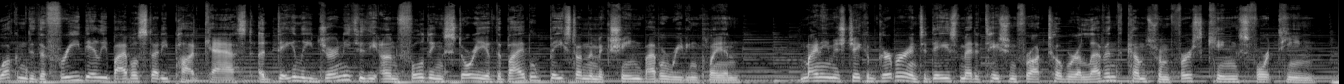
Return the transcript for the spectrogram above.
welcome to the free daily Bible study podcast, a daily journey through the unfolding story of the Bible based on the M'Cheyne Bible reading plan. My name is Jacob Gerber, and today's meditation for October 11th comes from 1 Kings 14.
